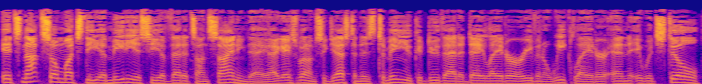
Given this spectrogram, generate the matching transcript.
It's not so much the immediacy of that it's on signing day. I guess what I'm suggesting is to me, you could do that a day later or even a week later, and it would still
